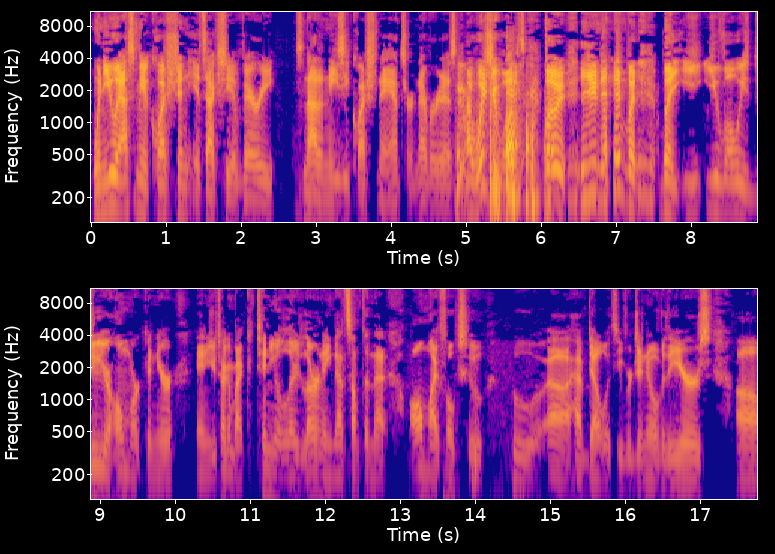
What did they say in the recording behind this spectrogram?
when you ask me a question, it's actually a very it's not an easy question to answer. never is. I wish it was, but you but but you've always do your homework and you're and you're talking about continually learning. That's something that all my folks who who uh, have dealt with you, Virginia, over the years. Because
